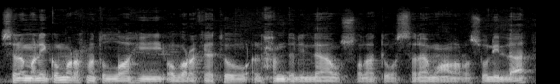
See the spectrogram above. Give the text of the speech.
Assalamualaikum warahmatullahi wabarakatuh. Alhamdulillah wassalatu wassalamu ala Rasulillah.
